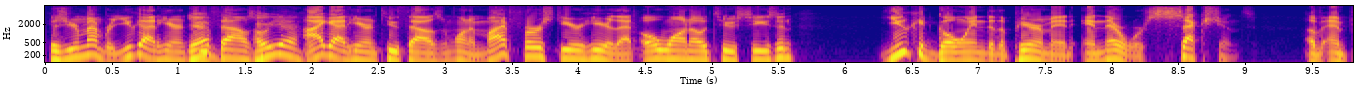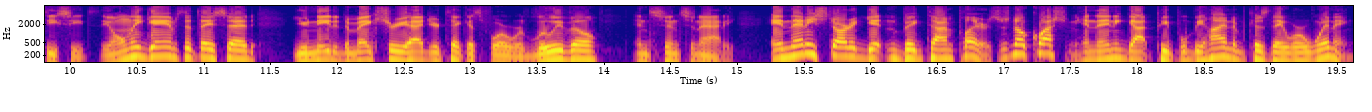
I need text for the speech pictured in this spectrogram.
Because you remember, you got here in Yeah. 2000. Oh, yeah. I got here in 2001. And my first year here, that 01-02 season, you could go into the pyramid and there were sections of empty seats. The only games that they said you needed to make sure you had your tickets for were Louisville and Cincinnati. And then he started getting big-time players. There's no question. And then he got people behind him because they were winning.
